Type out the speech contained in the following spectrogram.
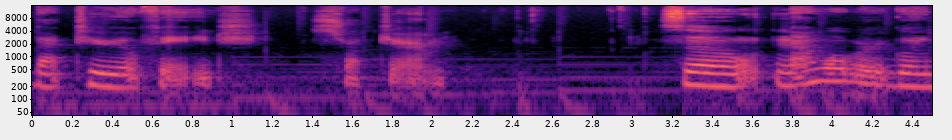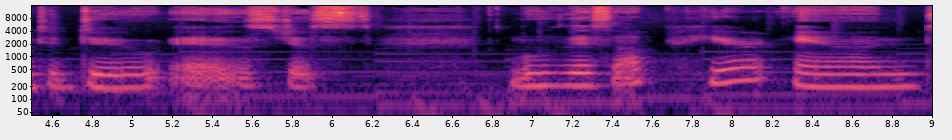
bacteriophage structure so now what we're going to do is just move this up here and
